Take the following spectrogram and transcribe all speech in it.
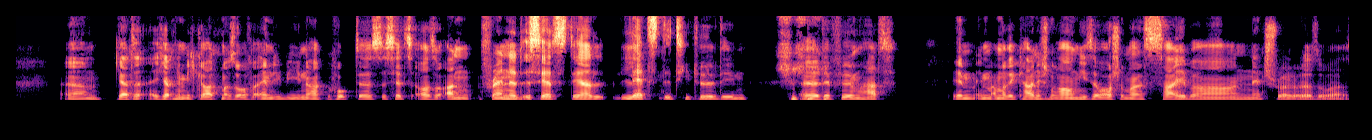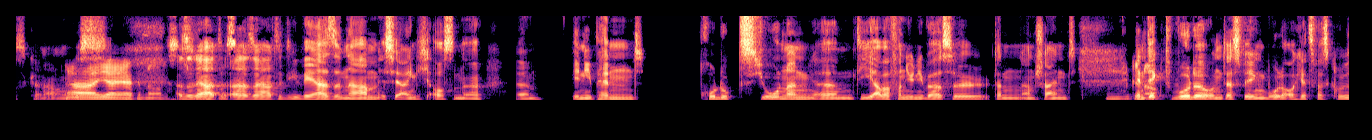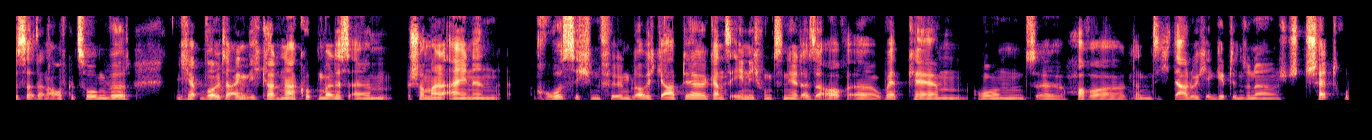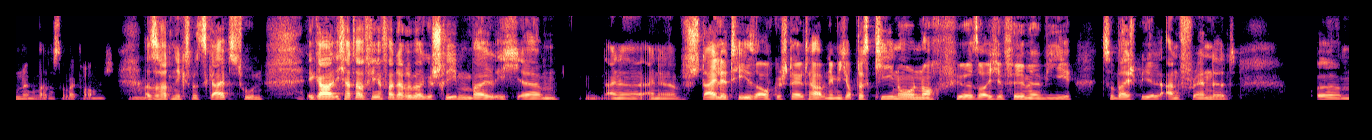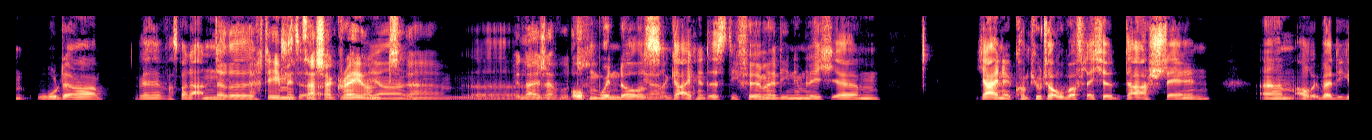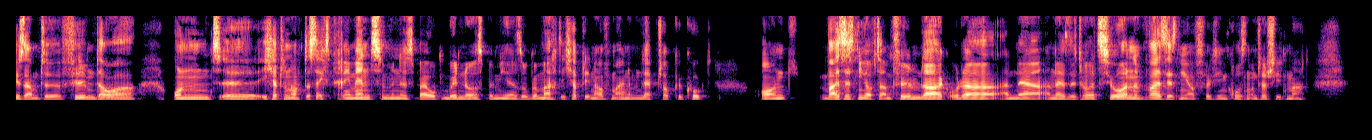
Ähm, ich hatte, ich habe nämlich gerade mal so auf IMDb nachgeguckt. Das ist jetzt also Unfriended ist jetzt der letzte Titel, den äh, der Film hat. Im, Im amerikanischen Raum hieß er aber auch schon mal Cybernatural oder sowas. Keine Ahnung. Ah, das- ja, ja, genau. Also der hat, also er hatte diverse Namen, ist ja eigentlich auch so eine ähm, Independent Produktion, dann, ähm, die aber von Universal dann anscheinend Mhm, genau. entdeckt wurde und deswegen wohl auch jetzt was größer dann aufgezogen wird. Ich hab, wollte eigentlich gerade nachgucken, weil es ähm, schon mal einen russischen Film, glaube ich, gab, der ganz ähnlich funktioniert, also auch äh, Webcam und äh, Horror dann sich dadurch ergibt in so einer Chatrunde, war das aber, glaube ich. Mhm. Also hat nichts mit Skype zu tun. Egal, ich hatte auf jeden Fall darüber geschrieben, weil ich ähm, eine, eine steile These aufgestellt habe, nämlich ob das Kino noch für solche Filme wie zum Beispiel Unfriended ähm, oder äh, was war der andere? Ach, der mit Dieser, Sascha Grey und ja, ähm, äh, Elijah Wood. Open Windows Ja. geeignet ist, die Filme, die nämlich ähm, ja eine Computeroberfläche darstellen, ähm, auch über die gesamte Filmdauer. Und äh, ich habe dann auch das Experiment zumindest bei Open Windows bei mir so gemacht. Ich habe den auf meinem Laptop geguckt und weiß jetzt nicht, ob es am Film lag oder an der an der Situation. Weiß jetzt nicht, ob es wirklich einen großen Unterschied macht.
